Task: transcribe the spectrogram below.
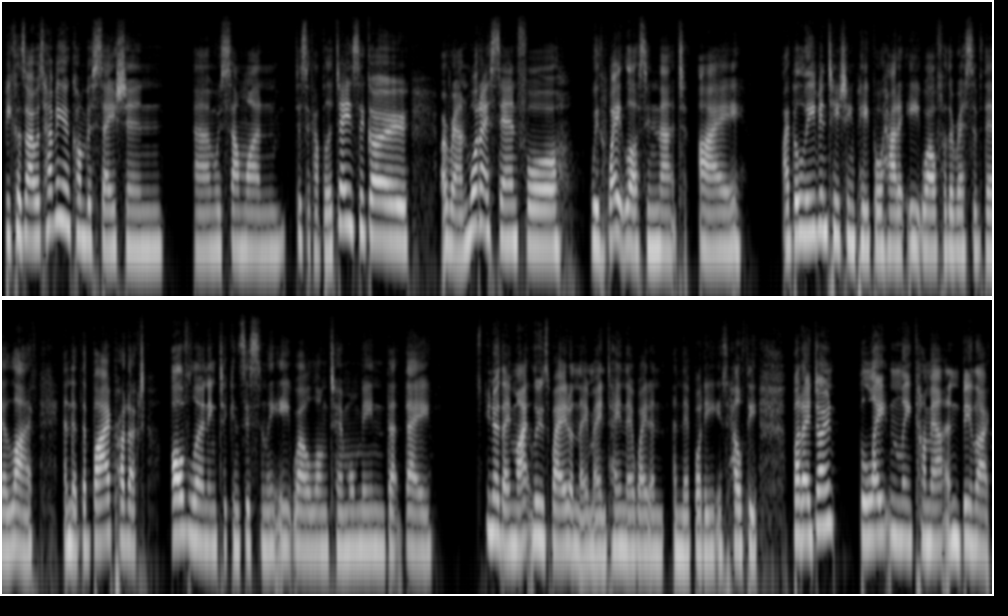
because I was having a conversation um, with someone just a couple of days ago around what I stand for with weight loss in that I I believe in teaching people how to eat well for the rest of their life and that the byproduct of learning to consistently eat well long term will mean that they you know they might lose weight and they maintain their weight and, and their body is healthy. But i don't blatantly come out and be like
